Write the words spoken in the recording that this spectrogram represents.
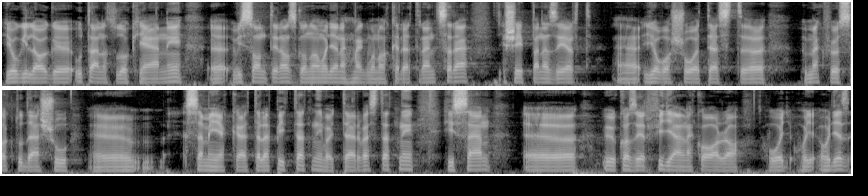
jogilag utána tudok járni, viszont én azt gondolom, hogy ennek megvan a keretrendszere, és éppen ezért javasolt ezt megfelelő szaktudású személyekkel telepítetni, vagy terveztetni, hiszen ők azért figyelnek arra, hogy, hogy, hogy ez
